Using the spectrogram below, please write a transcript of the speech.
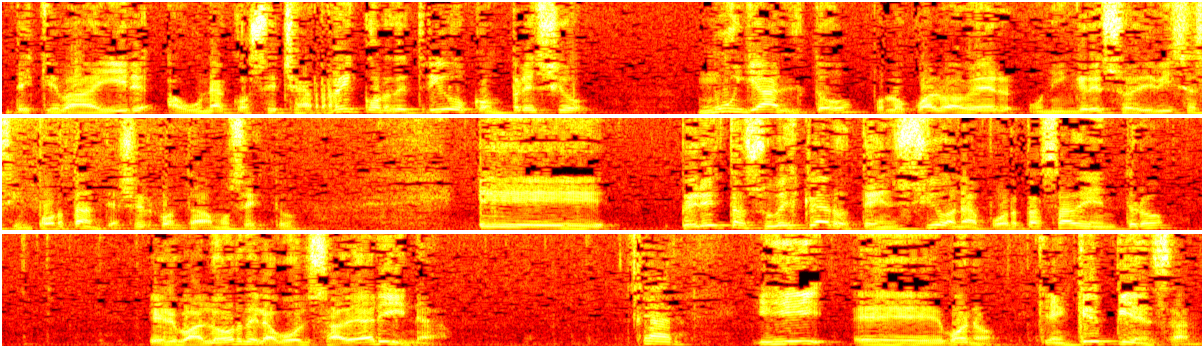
de que va a ir a una cosecha récord de trigo con precio muy alto, por lo cual va a haber un ingreso de divisas importante, ayer contábamos esto, eh, pero esto a su vez, claro, tensiona puertas adentro el valor de la bolsa de harina. Claro. Y eh, bueno, ¿en qué piensan?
